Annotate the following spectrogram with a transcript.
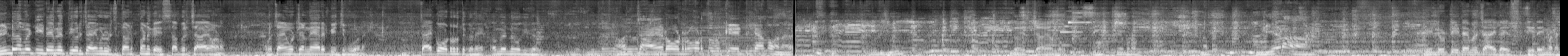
വീണ്ടും നമ്മൾ ടീ ടൈമിൽ എത്തി ഒരു ചായ കൂടി കുടിച്ചു. തണുപ്പാണ് ഗൈസ് അപ്പൊ ഒരു ചായ വേണം. അപ്പൊ ചായ കുടിച്ചാണ് നേരെ ബീച്ച് പോവാണ്. ചായക്ക് ഓർഡർ കൊടുത്തിക്കണേ അവൻ വരുന്ന നോക്കിക്കാണ് ചായയുടെ ഓർഡർ കൊടുത്തത് കേട്ടില്ല എന്ന് തോന്നുന്നത് ചായ കുടിയടാ. വീണ്ടും ടീ ടൈമിൽ ചായ കഴിച്ചു ടീ ടൈം ഇവിടെ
